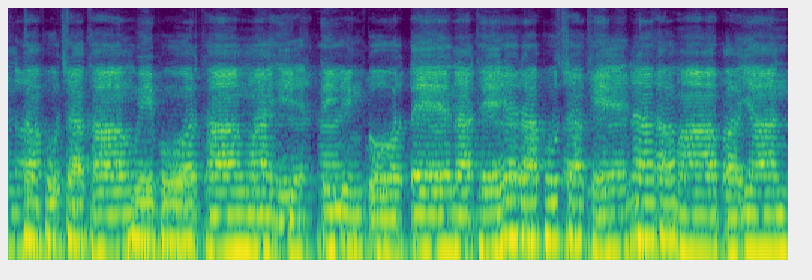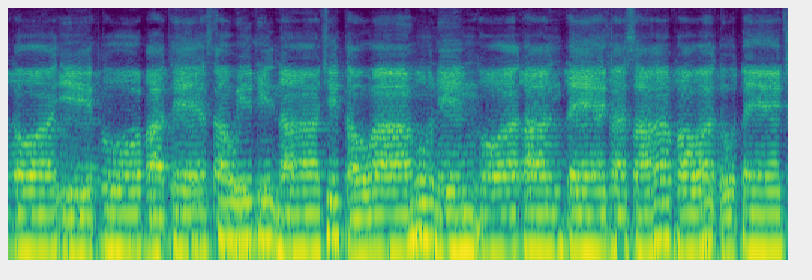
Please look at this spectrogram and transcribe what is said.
นทะภุชะคังวิพุธังมะหิทธิงปุตเตนะเถระภุชะเคนะทะมาปะยันโตอิทธูปะเทสะวิธินาชิตะวามุนินโทตันเตชะสาภวตุเตช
